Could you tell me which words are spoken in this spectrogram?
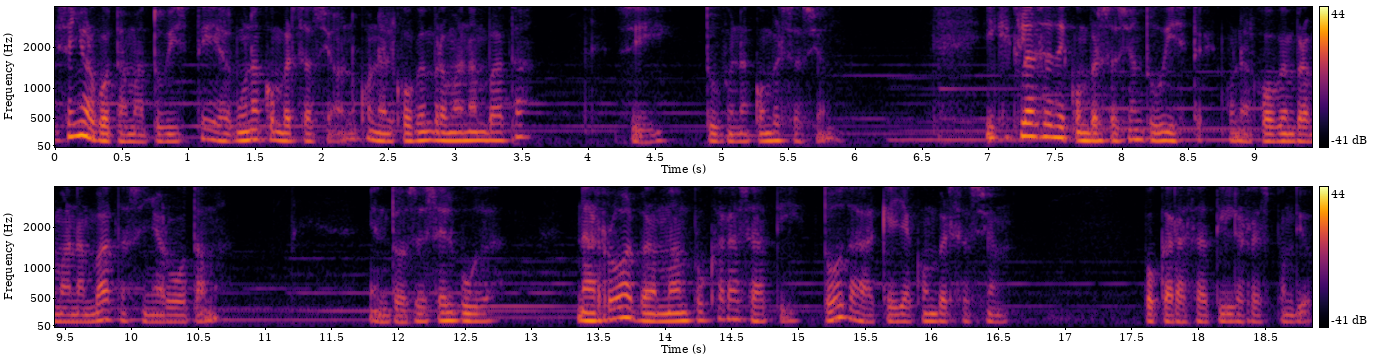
Y señor Gotama, ¿tuviste alguna conversación con el joven Brahman Ambata? Sí, tuve una conversación. ¿Y qué clase de conversación tuviste con el joven Brahman Ambata, señor Gotama? Entonces el Buda narró al Brahman Pokarasati toda aquella conversación. Pokarasati le respondió,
